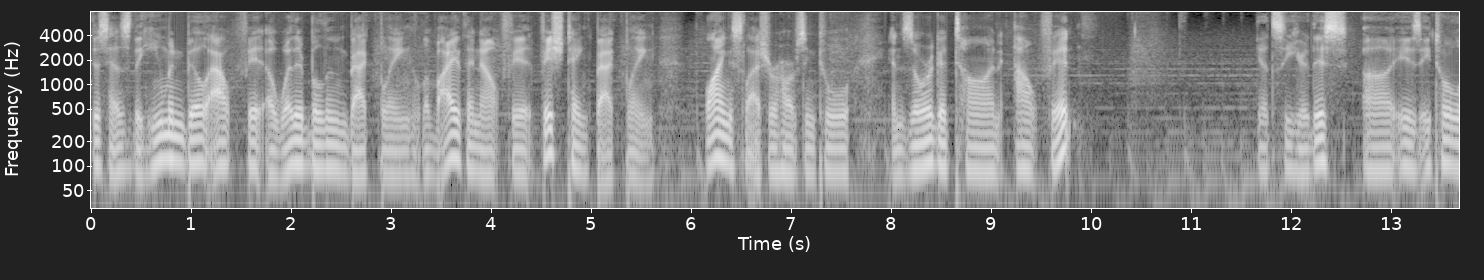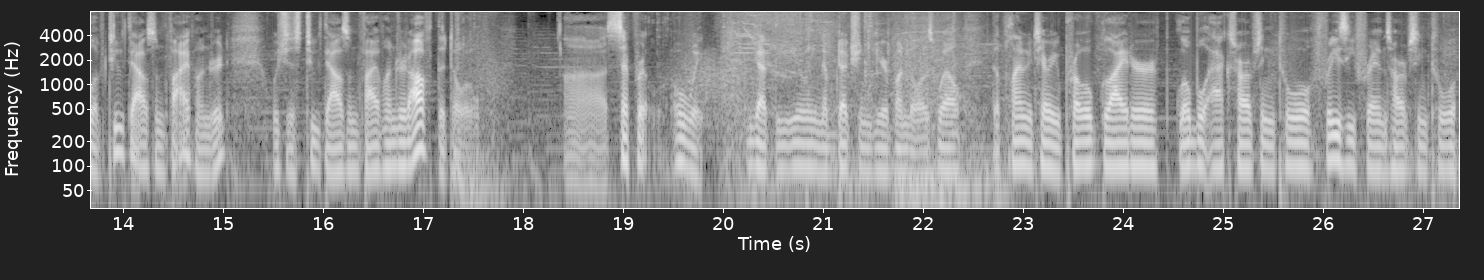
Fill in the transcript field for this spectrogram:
This has the Human Bill outfit, a Weather Balloon back bling, Leviathan outfit, Fish Tank back bling, Flying Slasher Harvesting Tool, and Zorgoton outfit. let's see here. This uh, is a total of 2,500, which is 2,500 off the total. Uh, separate. Oh wait, you got the alien abduction gear bundle as well. The planetary probe glider, global axe harvesting tool, Freezy Friends harvesting tool,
